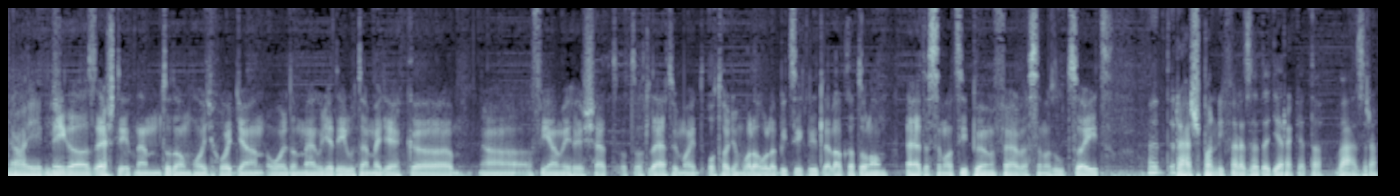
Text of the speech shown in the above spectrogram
Ja, én is. Még az estét nem tudom, hogy hogyan oldom meg, ugye délután megyek uh, a fiamért, és hát ott, ott lehet, hogy majd ott hagyom valahol a biciklit, lelakatolom, elteszem a cipőm, felveszem az utcait. Hát ráspanni felezed a gyereket a vázra.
